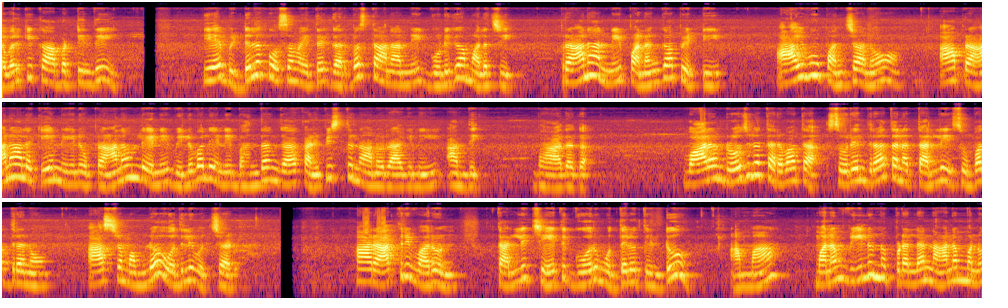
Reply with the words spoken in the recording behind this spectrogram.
ఎవరికి కాబట్టింది? ఏ బిడ్డల కోసమైతే గర్భస్థానాన్ని గుడిగా మలచి ప్రాణాన్ని పణంగా పెట్టి ఆయువు పంచానో ఆ ప్రాణాలకే నేను ప్రాణం లేని విలువలేని బంధంగా కనిపిస్తున్నాను రాగిని అంది బాధగా. వారం రోజుల తర్వాత సురేంద్ర తన తల్లి సుభద్రను ఆశ్రమంలో వదిలి వచ్చాడు. ఆ రాత్రి వరుణ్ తల్లి చేతి గోరు ముద్దలు తింటూ అమ్మా మనం వీలున్నప్పుడల్లా నానమ్మను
